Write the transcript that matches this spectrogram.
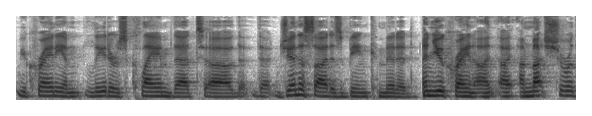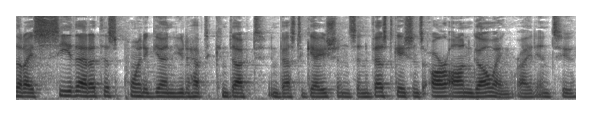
Ukrainian leaders claim that, uh, that, that genocide is being committed in Ukraine. I, am not sure that I see that at this point. Again, you'd have to conduct investigations, and investigations are ongoing, right, into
